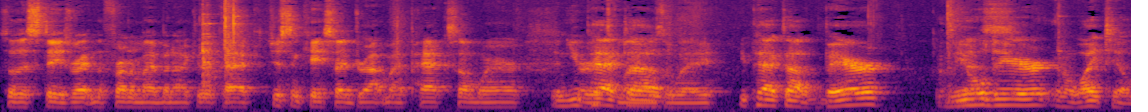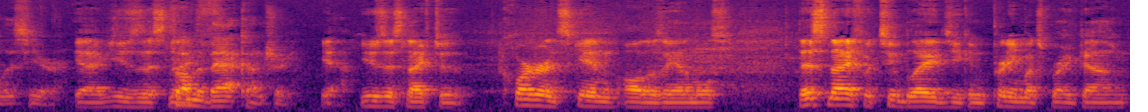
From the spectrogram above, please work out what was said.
So this stays right in the front of my binocular pack, just in case I drop my pack somewhere. And you packed miles out away. you packed out a bear, a mule Yes. deer, and a whitetail this year Yeah, I've used this from knife. the backcountry. Yeah, use this knife to quarter and skin all those animals. This knife with two blades, you can pretty much break down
